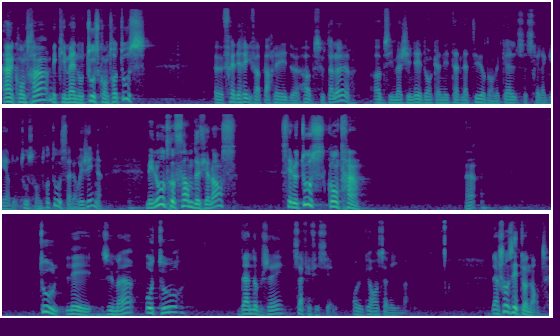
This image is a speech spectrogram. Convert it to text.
un contre un, mais qui mène au tous contre tous. Euh, Frédéric va parler de Hobbes tout à l'heure. Hobbes imaginait donc un état de nature dans lequel ce serait la guerre de tous contre tous à l'origine. Mais l'autre forme de violence, c'est le tous contre un. Hein? tous les humains autour d'un objet sacrificiel, en l'occurrence un animal. La chose étonnante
